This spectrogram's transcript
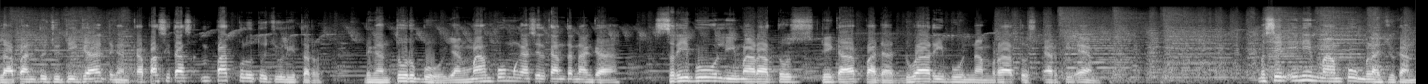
873 dengan kapasitas 47 liter dengan turbo yang mampu menghasilkan tenaga 1500 dk pada 2600 rpm. Mesin ini mampu melajukan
